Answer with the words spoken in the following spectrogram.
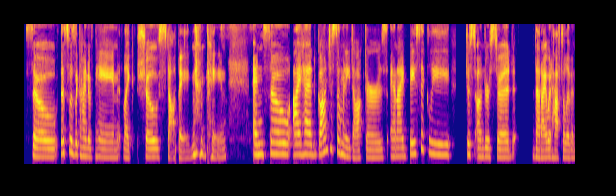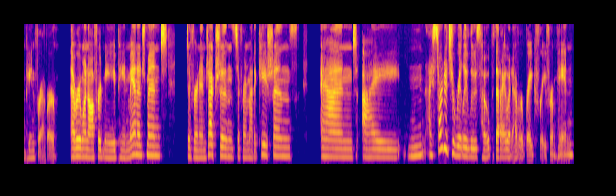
So this was the kind of pain, like show stopping pain. And so I had gone to so many doctors and I basically just understood that I would have to live in pain forever. Everyone offered me pain management, different injections, different medications and I I started to really lose hope that I would ever break free from pain.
